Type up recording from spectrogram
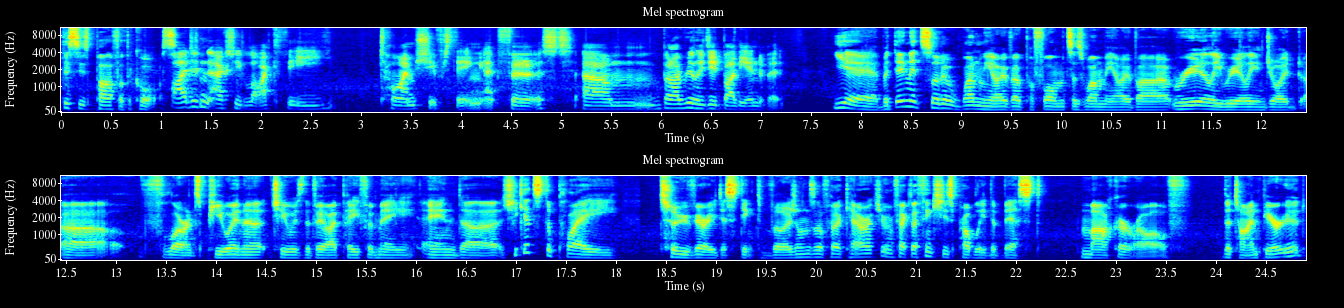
this is par for the course. I didn't actually like the time shift thing at first, um, but I really did by the end of it. Yeah, but then it sort of won me over. Performances won me over. Really, really enjoyed uh, Florence Pugh in it. She was the VIP for me, and uh, she gets to play two very distinct versions of her character. In fact, I think she's probably the best marker of the time period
